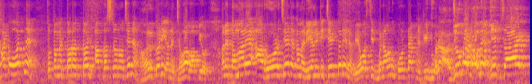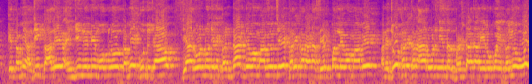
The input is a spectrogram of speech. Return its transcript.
છાંટો હોત ને તો તમે તરત જ આ પ્રશ્નનો છે ને હલ કરી અને જવાબ આપ્યો અને તમારે આ રોડ છે તે તમે રિયાલિટી ચેક કરીને વ્યવસ્થિત બનાવવાનું કોન્ટ્રાક્ટને કીધું અને હજુ પણ હવે હવે સાહેબ કે તમે હજી કાલે એન્જિનિયરને મોકલો તમે ખુદ જાઓ જે આ રોડનો જેને કોન્ટ્રાક્ટ દેવામાં આવ્યો છે ખરેખર આના સેમ્પલ લેવામાં આવે. અને જો ખરેખર આ રોડની અંદર ભ્રષ્ટાચાર એ લોકોએ કર્યો હોય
